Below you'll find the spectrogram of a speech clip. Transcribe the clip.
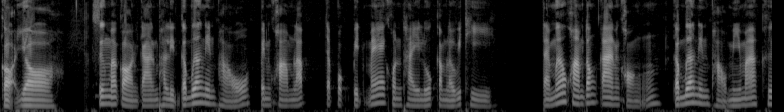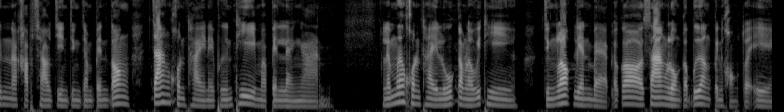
เกาะยอ ซึ่งมื่อก่อนการผลิตกระเบื้องดินเผาเป็นความลับจะปกปิดไม่ให้คนไทยรู้กรรมวิธี แต่เมื่อความต้องการของกระเบื้องดินเผามีมากขึ้นนะครับ ชาวจีนจึงจำเป็นต้องจ้างคนไทยในพื้นที่มาเป็นแรงงาน และเมื่อคนไทยรู้กรรมวิธี จึงลอกเลียนแบบแล้วก็สร้างโรงกระเบื้องเป็นของตัวเอง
